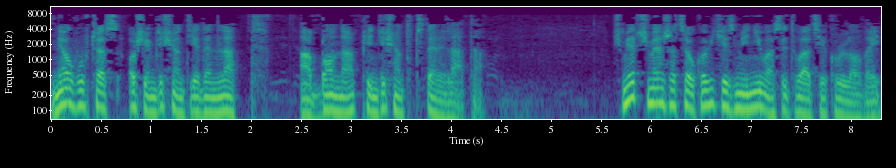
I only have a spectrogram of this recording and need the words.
Miał wówczas 81 lat, a Bona 54 lata. Śmierć męża całkowicie zmieniła sytuację królowej.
